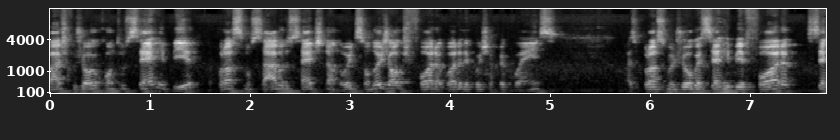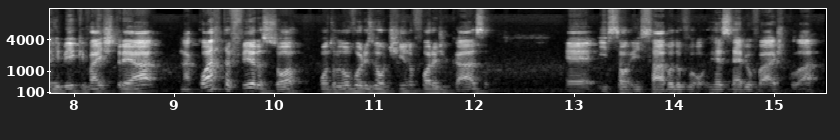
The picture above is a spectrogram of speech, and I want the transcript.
Vasco joga contra o CRB no próximo sábado, sete da noite. São dois jogos fora agora, depois Chapecoense. Mas o próximo jogo é CRB fora. CRB que vai estrear na quarta-feira só, contra o Novo Horizontino, fora de casa é, e, e, sábado recebe o Vasco lá.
